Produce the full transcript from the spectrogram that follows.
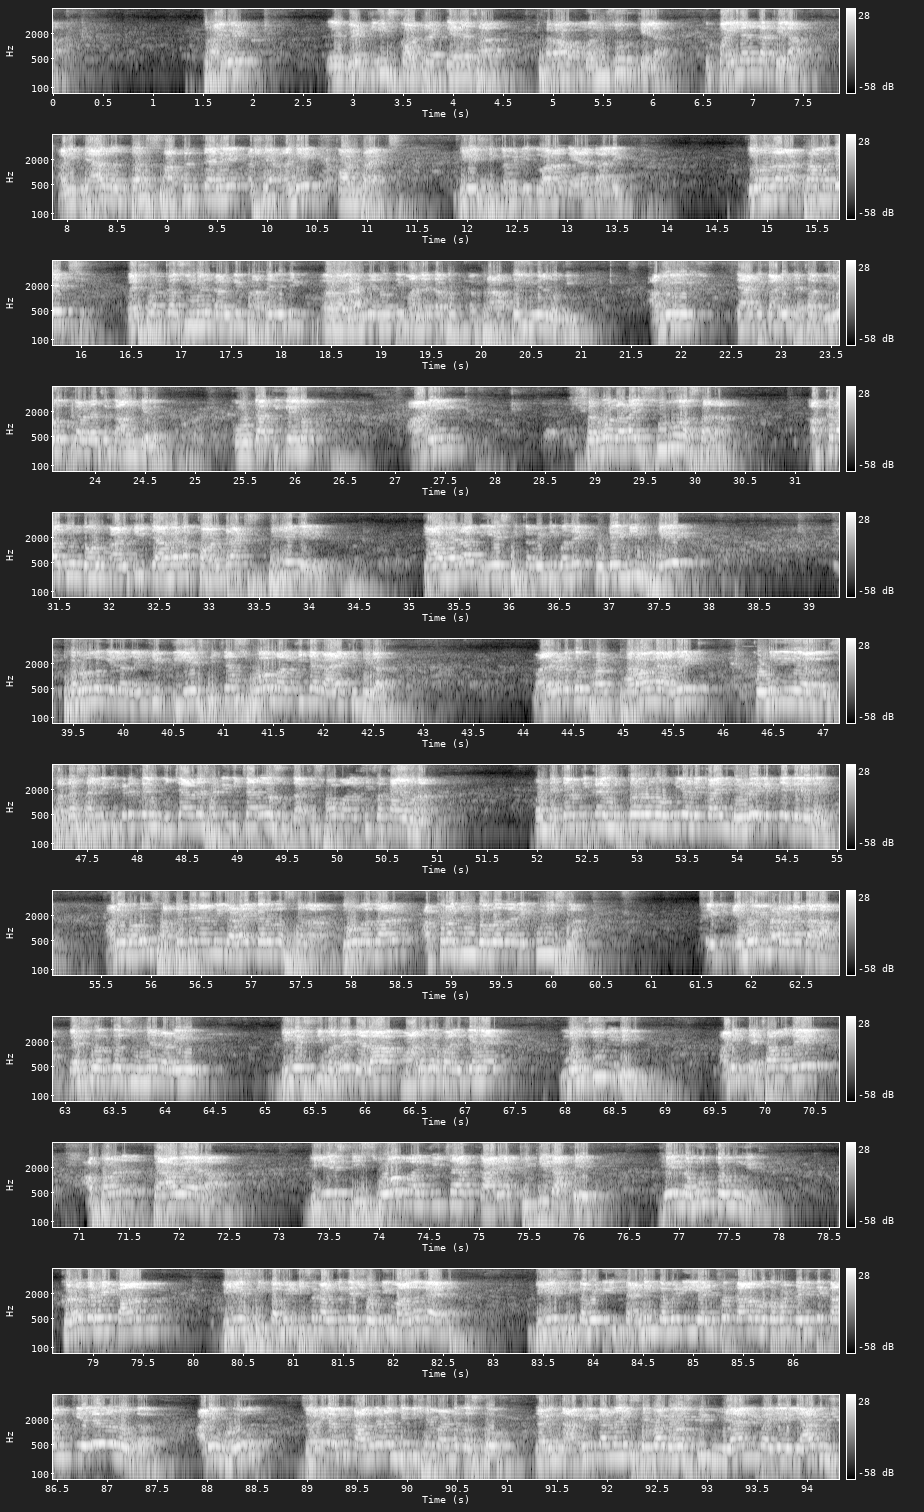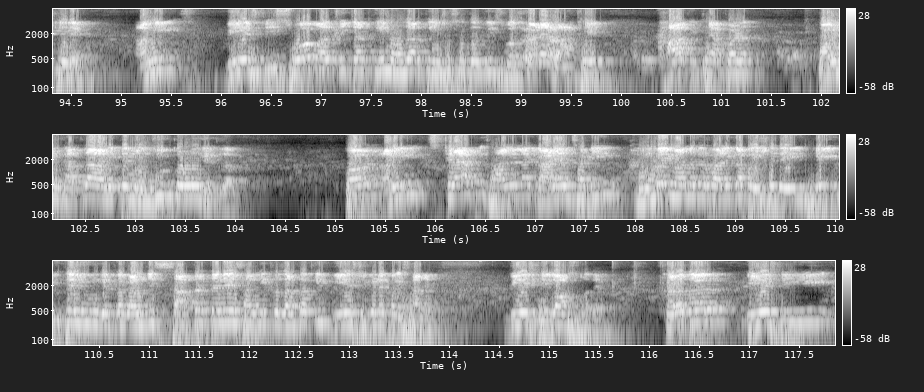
प्रायव्हेट वेट लिस्ट कॉन्ट्रॅक्ट देण्याचा ठराव मंजूर केला. तो पहिल्यांदा केला. आणि त्यानंतर सातत्याने असे अनेक कॉन्ट्रॅक्ट बीएसटी कमिटीद्वारा देण्यात आले. दोन हजार अठरा मध्येच बेस्ट वर्कर्स युनियन कारण की प्रातिनिधिक युनियन होती मान्यता प्राप्त युनियन होती. आम्ही त्या ठिकाणी त्याचा विरोध करण्याचं काम केलं. कोर्टात केलं आणि सर्व लढाई सुरू असताना अकरा जून दोन कारण की ज्या वेळेला कॉन्ट्रॅक्ट दिले गेले त्यावेळेला बीएसटी कमिटीमध्ये कुठेही हे ठरवलं गेलं नाही की बीएसटीच्या स्वमालकीच्या गाड्या किती राहतात. माझ्याकडे तो ठराव आहे. अनेक कोणी सदस्यांनी तिकडे ते विचारण्यासाठी विचारलं सुद्धा की स्वमालकीचं काय होणार. पण त्याच्यावरती काही उत्तरं नव्हती आणि काही निर्णय घेतले गेले नाही आणि म्हणून सातत्याने आम्ही लढाई करत असताना दोन हजार अकरा जून दोन हजार एकोणीस ला एक एमओयू करण्यात आला. बेस्ट वर्कर्स युनियन आणि डीएसटी मध्ये ज्याला महानगरपालिकेने मंजुरी दिली. आणि त्याच्यामध्ये आपण त्यावेळेला डीएसटी स्वमालकीच्या गाड्या किती राखेल हे नमूद करून घेतलं. खरं तर हे काम डीएसटी कमिटीचं कारण की ते शेवटी मालक आहेत. डीएसटी कमिटी स्टँडिंग कमिटी यांचं काम होतं पण त्यांनी ते काम केलेलं नव्हतं. आणि म्हणून जरी आम्ही कामगारांचे विषय मांडत असलो तरी नागरिकांना ही सेवा व्यवस्थित मिळाली पाहिजे या दृष्टीने. आम्ही बीएसटी स्वमालकीच्या तीन हजार तीनशे सदतीस बसगाड्या राखेल हा तिथे आपण पॉइंट घातला आणि ते मंजूर करून घेतलं. पण आणि स्क्रॅप झालेल्या गाड्यांसाठी मुंबई महानगरपालिका पैसे देईल हे तिथे लिहून घेतलं. कारण की सातत्याने सांगितलं जातं की बीएसटी कडे पैसा नाही. बीएसटी लॉसमध्ये. खरं तर बीएसटी ही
